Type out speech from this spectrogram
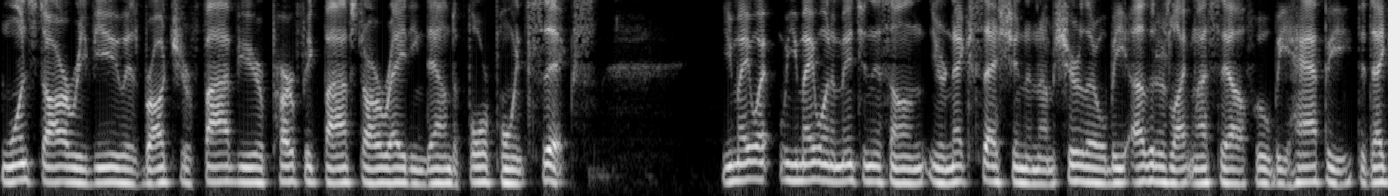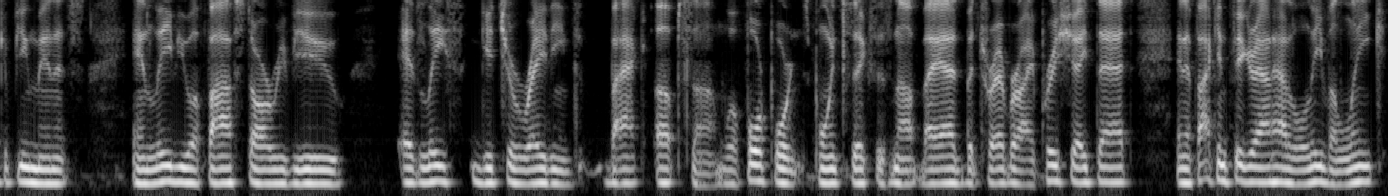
one star review has brought your five year perfect five star rating down to 4.6. You may you may want to mention this on your next session, and I'm sure there will be others like myself who will be happy to take a few minutes and leave you a five star review. At least get your ratings back up some. Well, 4.6 is not bad, but Trevor, I appreciate that. And if I can figure out how to leave a link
